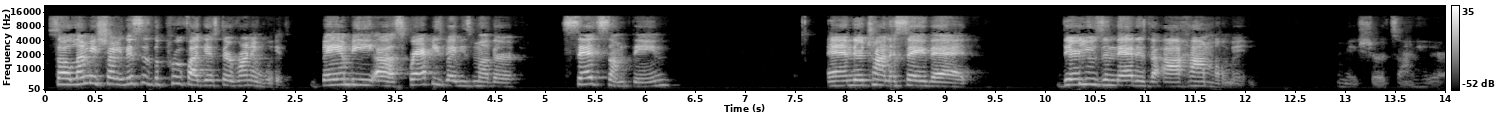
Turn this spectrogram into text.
So let me show you. This is the proof I guess they're running with. Bambi, uh, Scrappy's baby's mother said something, and they're trying to say that they're using that as the aha moment. Make sure it's on here.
